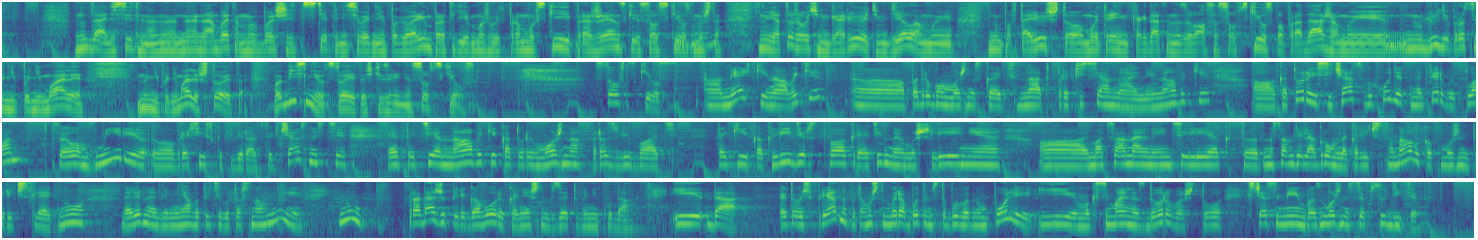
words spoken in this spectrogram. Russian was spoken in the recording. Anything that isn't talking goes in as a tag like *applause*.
Ну да, действительно, наверное, об этом мы в большей степени сегодня и поговорим, про такие, может быть, про мужские, про женские soft skills, mm-hmm. потому что, ну, я тоже очень горю этим делом, и, ну, повторюсь, что мой тренинг когда-то назывался soft skills по продажам, и, ну, люди просто не понимали, ну, не понимали, что это. Объясни вот с твоей точки зрения soft skills soft skills. А, мягкие навыки, а, по-другому можно сказать, надпрофессиональные навыки, а, которые сейчас выходят на первый план в целом в мире, в Российской Федерации в частности. Это те навыки, которые можно развивать такие как лидерство, креативное мышление, эмоциональный интеллект. На самом деле огромное количество навыков можно перечислять, но, наверное, для меня вот эти вот основные, ну, Продажи, переговоры, конечно, без этого никуда. И да, это очень приятно, потому что мы работаем с тобой в одном поле, и максимально здорово, что сейчас имеем возможность обсудить это.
